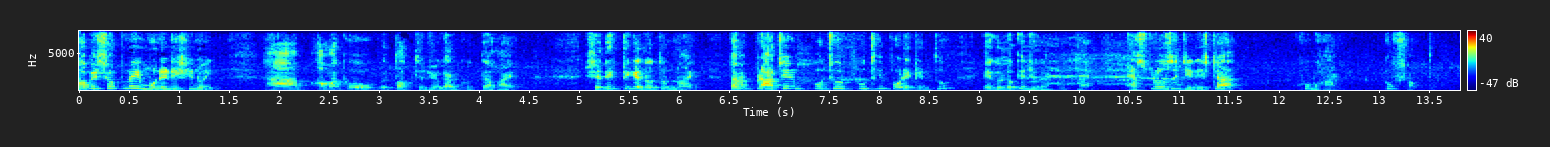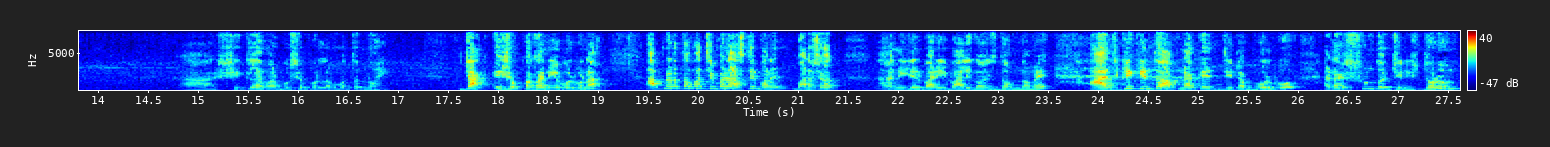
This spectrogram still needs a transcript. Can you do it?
গবেষক নই, মনে ঋষি নই। আমাকেও তথ্য জোগাড় করতে হয়। সেদিক থেকে নতুন নয়, তবে প্রাচীন প্রচুর পুঁথি পড়ে কিন্তু এগুলোকে জোগাড় করতে হয়। অ্যাস্ট্রোলজি জিনিসটা খুব হার্ড খুব শক্ত। আর শিখলাম আর বসে পড়লাম মতো নয়। যাক, এইসব কথা নিয়ে বলব না। আপনারা তো আমার চেম্বারে আসতে পারেন, বারাসাত নিজের বাড়ি বালিগঞ্জ দমদমে। আজকে কিন্তু আপনাকে যেটা বলব, একটা সুন্দর জিনিস। ধরুন,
